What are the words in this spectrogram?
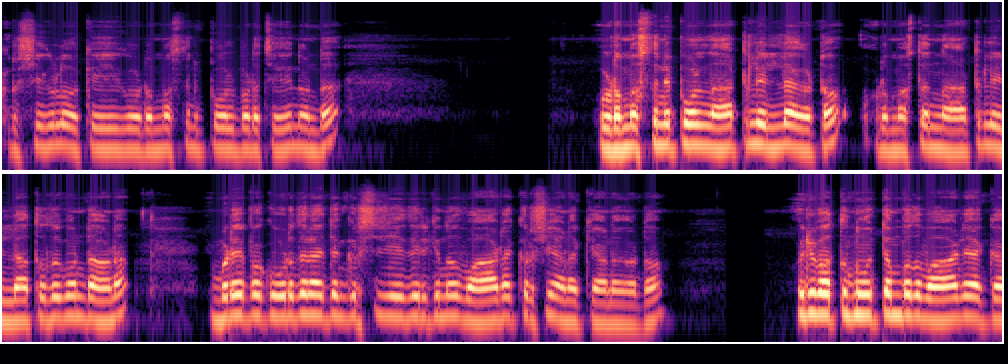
കൃഷികളും ഒക്കെ ഈ ഉടമസ്ഥൻ ഇപ്പോൾ ഇവിടെ ചെയ്യുന്നുണ്ട്. ഉടമസ്ഥൻ ഇപ്പോൾ നാട്ടിലില്ല കേട്ടോ. ഉടമസ്ഥൻ നാട്ടിലില്ലാത്തത് കൊണ്ടാണ് ഇവിടെ ഇപ്പോൾ കൂടുതലായിട്ടും കൃഷി ചെയ്തിരിക്കുന്നത് വാഴ കൃഷിയാണൊക്കെയാണ് കേട്ടോ. ഒരു പത്ത് നൂറ്റമ്പത് വാഴയൊക്കെ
